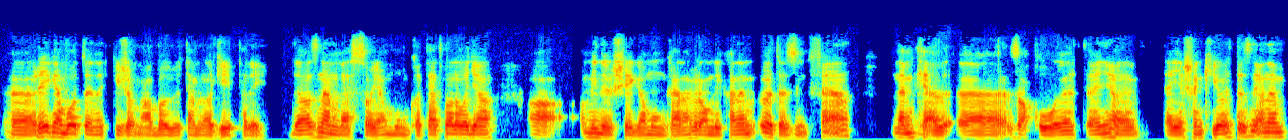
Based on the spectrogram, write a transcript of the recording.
uh, régen volt olyan, hogy pizsamába ültem le a gép elé, de az nem lesz olyan munka. Tehát valahogy a, a, a minősége a munkának romlik, hanem öltözzünk fel, nem kell uh, zakó öltöny, teljesen kiöltözni, hanem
